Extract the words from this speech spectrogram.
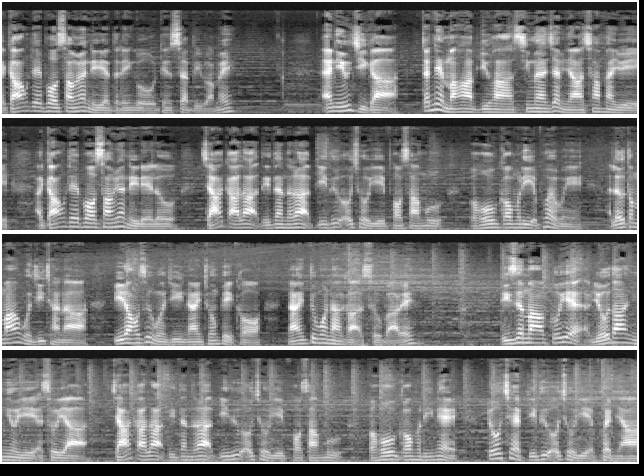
အကောင့်တွေပေါ်ဆောင်ရွက်နေတဲ့သတင်းကိုတင်ဆက်ပေးပါမယ်။ NUG ကတနစ်မဟာဗျူဟာစီမံချက်များချမှတ်၍အကောင့်တွေပေါ်ဆောင်ရွက်နေတယ်လို့ဂျာကာလဒေသန္တရပြည်သူ့အုပ်ချုပ်ရေးဖော်ဆောင်မှုဗဟိုကော်မတီအဖွဲ့ဝင်အလုံသမားဝန်ကြီးဌာနပြည်ထောင်စုဝန်ကြီးနိုင်ထွန်းဖေခေါ်နိုင်သူဝနကဆိုပါတယ်။ ဒီဇင်ဘာ9ရက်အမျိုးသားညီညွတ်ရေးအစိုးရဂျားကာလဒီတန္တရပြည်သူ့အုပ်ချုပ်ရေးဖော်ဆောင်မှုဗဟိုကော်မတီနဲ့တိုးချက်ပြည်သူ့အုပ်ချုပ်ရေးအဖွဲ့များ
